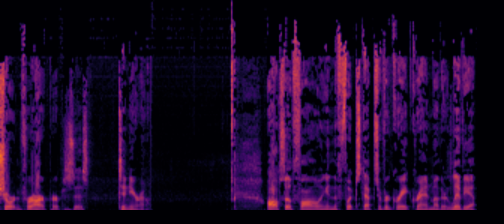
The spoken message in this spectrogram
shortened for our purposes, to Nero. Also following in the footsteps of her great-grandmother Livia,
